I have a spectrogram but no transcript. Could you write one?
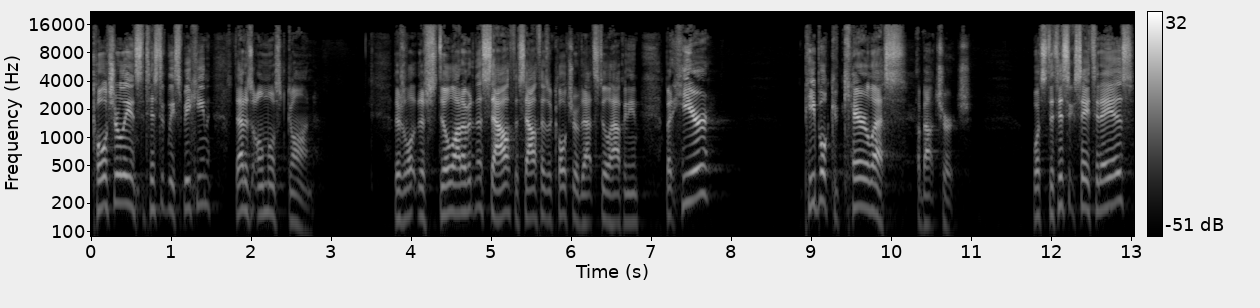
culturally and statistically speaking, that is almost gone. There's, a, there's still a lot of it in the South. The South has a culture of that still happening. But here, people could care less about church. What statistics say today is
